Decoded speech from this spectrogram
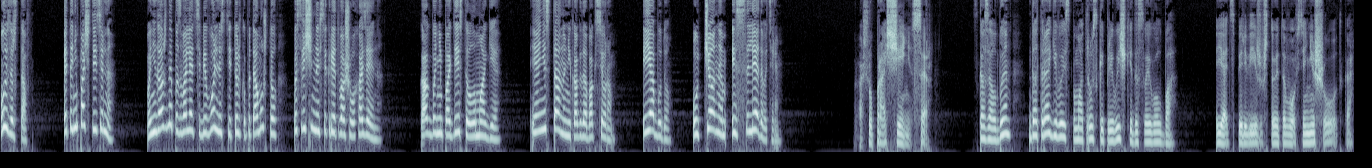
Уизерстав, это непочтительно. Вы не должны позволять себе вольности только потому, что посвящены в секрет вашего хозяина. Как бы ни подействовала магия, я не стану никогда боксером. И я буду ученым-исследователем. «Прошу прощения, сэр», — сказал Бен, дотрагиваясь по матросской привычке до своего лба. «Я теперь вижу, что это вовсе не шутка».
